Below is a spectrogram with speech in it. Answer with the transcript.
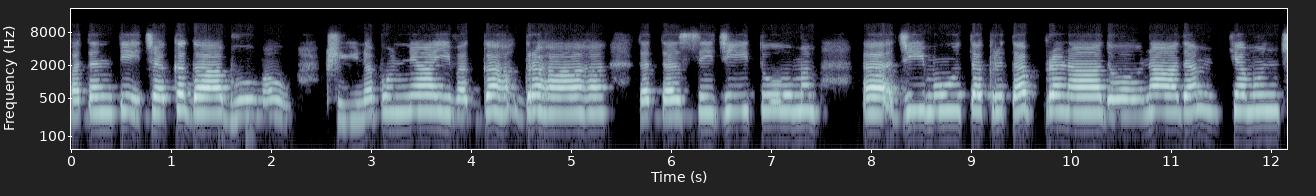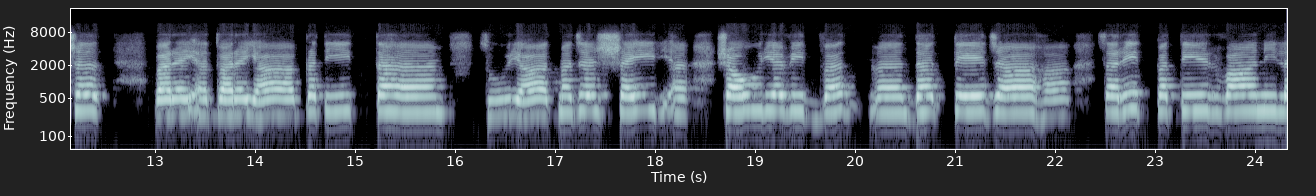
पतन्ति च खगा भूमौ। क्षीणपुण्या इव ग्रहाः ततसि जीतुमं जीमूतकृतप्रणादो नादं ह्यमुञ्च त्वरया त्वरया प्रति प्रयुक्तः सूर्यात्मज शैर्य शौर्यविद्वद्दत्तेजाः सरित्पतिर्वानिल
